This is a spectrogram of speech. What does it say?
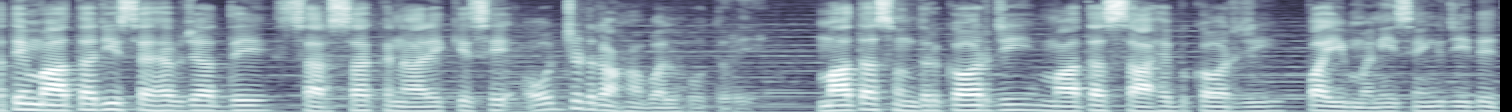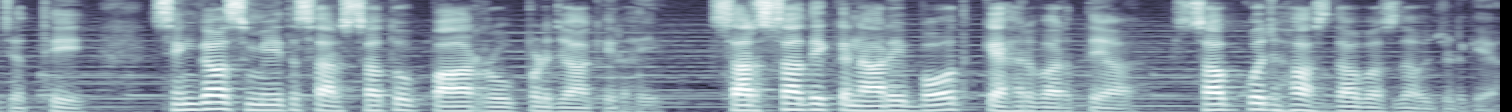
ਅਤੇ ਮਾਤਾ ਜੀ ਸਾਹਿਬਜ਼ਾਦੇ ਸਰਸਾ ਕਿਨਾਰੇ ਕਿਸੇ ਔਜੜ ਰਾਹਾਂ ਵੱਲ ਹੋ ਤੁਰੇ। ਮਾਤਾ ਸੁੰਦਰ ਕੌਰ ਜੀ, ਮਾਤਾ ਸਾਹਿਬ ਕੌਰ ਜੀ, ਭਾਈ ਮਨੀ ਸਿੰਘ ਜੀ ਦੇ ਜੱਥੇ ਸਿੰਘਾਂ ਸਮੇਤ ਸਰਸਾ ਤੋਂ ਪਾਰ ਰੋਪੜ ਜਾ ਕੇ ਰਹੇ। ਸਰਸਾ ਦੇ ਕਿਨਾਰੇ ਬਹੁਤ ਕਹਿਰ ਵਰਤਿਆ, ਸਭ ਕੁਝ ਹੱਸਦਾ ਵਸਦਾ ਉਜੜ ਗਿਆ।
